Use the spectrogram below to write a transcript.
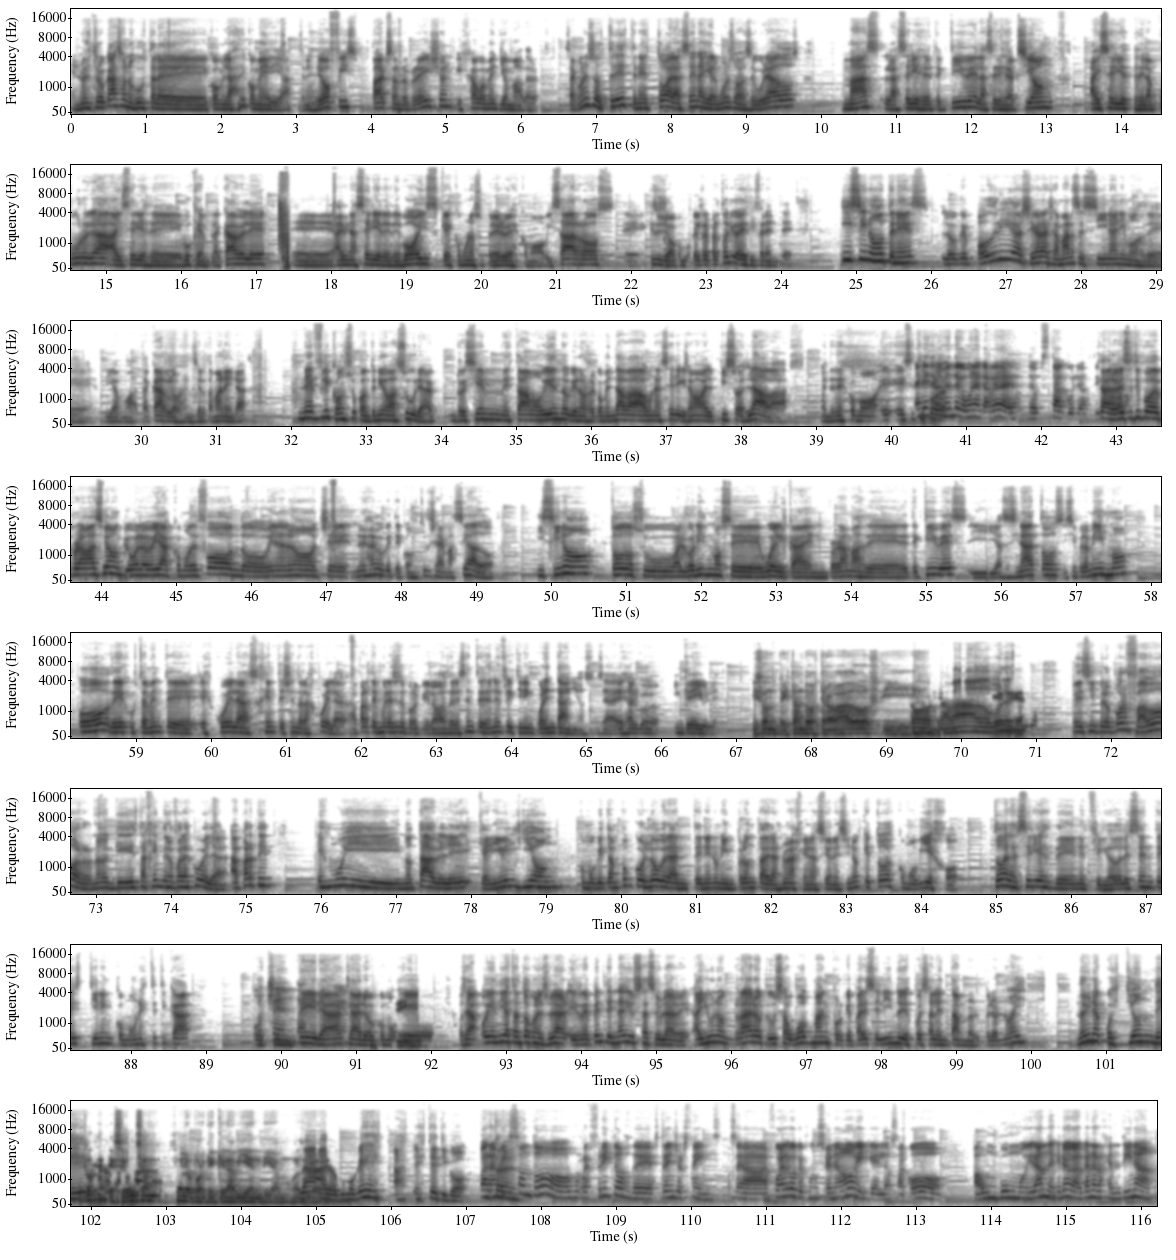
En nuestro caso nos gusta la las de comedia. Tenés The Office, Parks and Recreation y How I Met Your Mother. O sea, con esos tres tenés todas las cenas y almuerzos asegurados, más las series de detective, las series de acción. Hay series de La Purga, hay series de Búsqueda Implacable, eh, hay una serie de The Boys que es como unos superhéroes como bizarros, eh, qué sé yo, como que el repertorio es diferente. Y si no, tenés lo que podría llegar a llamarse sin ánimos de, digamos, atacarlos en cierta manera, Netflix con su contenido basura. Recién estábamos viendo que nos recomendaba una serie que llamaba El piso es lava. ¿Entendés? Como e- ese Es tipo de- literalmente como una carrera de, de obstáculos. tipo, Claro, ese tipo de programación que vos lo veías como de fondo o bien a la noche, no es algo que te construya demasiado. Y si no, todo su algoritmo se vuelca en programas de detectives y asesinatos y siempre lo mismo, o de justamente escuelas, gente yendo a la escuela. Aparte es muy gracioso porque los adolescentes de Netflix tienen 40 años, o sea, es algo increíble. Y son, están todos trabados y. Todos trabados, vos. Es decir, pero por favor, ¿no? que esta gente no fue a la escuela. Aparte, es muy notable que a nivel guion, como que tampoco logran tener una impronta de las nuevas generaciones, sino que todo es como viejo. Todas las series de Netflix de adolescentes tienen como una estética ochentera, claro, como Sí. que. O sea, hoy en día están todos con el celular y de repente nadie usa celular. Hay uno raro que usa Walkman porque parece lindo y después sale en Tumblr, pero no hay, no hay una cuestión de. Hay cosas que se usan solo porque queda bien, digamos. Claro, como que es est- estético. Para mí son todos refritos de Stranger Things. O sea, fue algo que funcionó y que lo sacó a un boom muy grande. Creo que acá en Argentina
